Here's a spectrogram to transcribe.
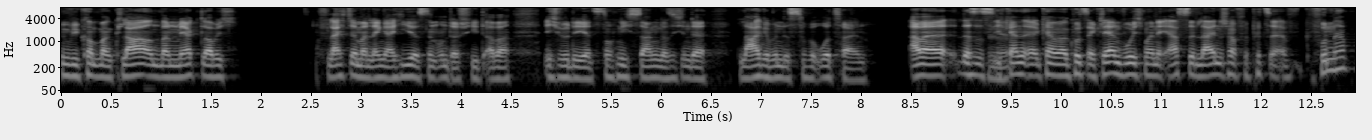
Irgendwie kommt man klar und man merkt, glaube ich, vielleicht, wenn man länger hier ist, den Unterschied. Aber ich würde jetzt noch nicht sagen, dass ich in der Lage bin, das zu beurteilen. Aber das ist, ich Ja. kann, äh, kann mal kurz erklären, wo ich meine erste Leidenschaft für Pizza erf- gefunden habe.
